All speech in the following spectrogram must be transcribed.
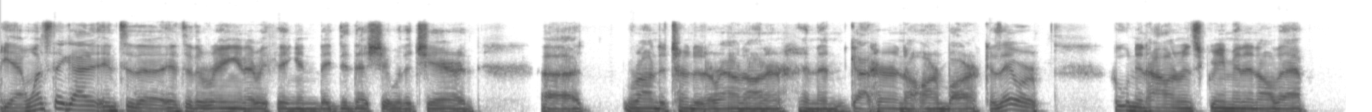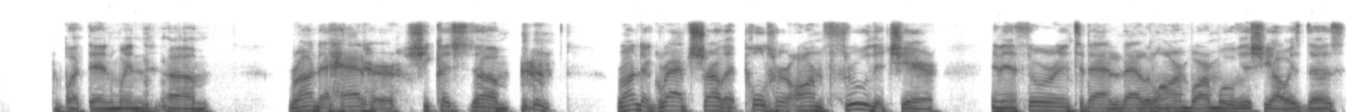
yeah, once they got into the into the ring and everything, and they did that shit with a chair, and uh, Ronda turned it around on her, and then got her in the armbar because they were hooting and hollering, screaming, and all that. But then when um, Ronda had her, she because um, Ronda grabbed Charlotte, pulled her arm through the chair, and then threw her into that that little armbar move that she always does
